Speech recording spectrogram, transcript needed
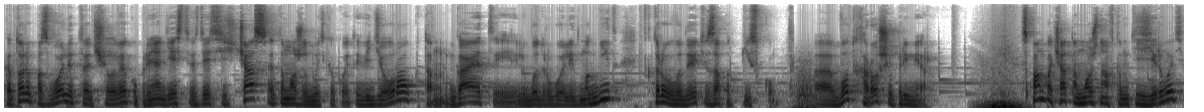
который позволит человеку принять действие здесь и сейчас. Это может быть какой-то видеоурок, там гайд и любой другой лид-магнит, который вы выдаете за подписку. Э, вот хороший пример. Спам по чатам можно автоматизировать,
